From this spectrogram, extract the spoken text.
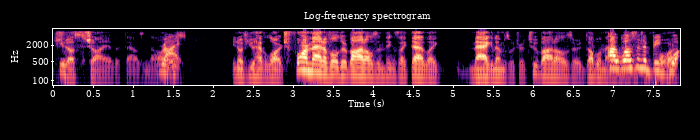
just shy of a thousand dollars. Right. You know, if you have large format of older bottles and things like that, like magnums, which are two bottles, or double magnums. I wasn't a big. Wi-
